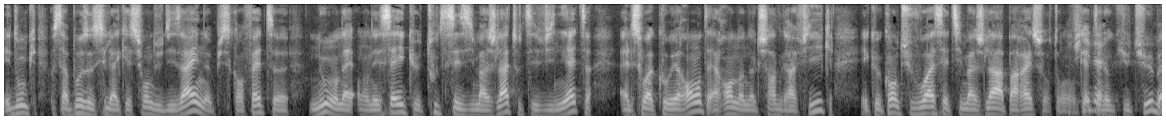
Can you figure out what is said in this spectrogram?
Et donc, ça pose aussi la question du design, puisqu'en fait, euh, nous, on, a, on essaye que toutes ces images-là, toutes ces vignettes, elles soient cohérentes, elles rentrent dans notre charte graphique, et que quand tu vois cette image-là apparaître sur ton catalogue YouTube,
